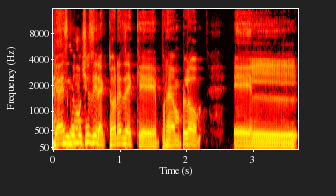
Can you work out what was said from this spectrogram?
ya ves que muchos directores de que, por ejemplo, el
